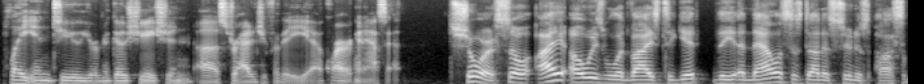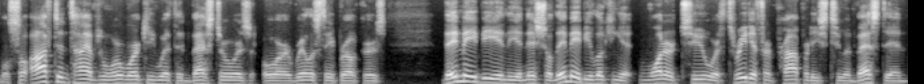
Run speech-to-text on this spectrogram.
play into your negotiation uh, strategy for the uh, acquiring an asset? Sure. So I always will advise to get the analysis done as soon as possible. So oftentimes when we're working with investors or real estate brokers, they may be in the initial, they may be looking at one or two or three different properties to invest in.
